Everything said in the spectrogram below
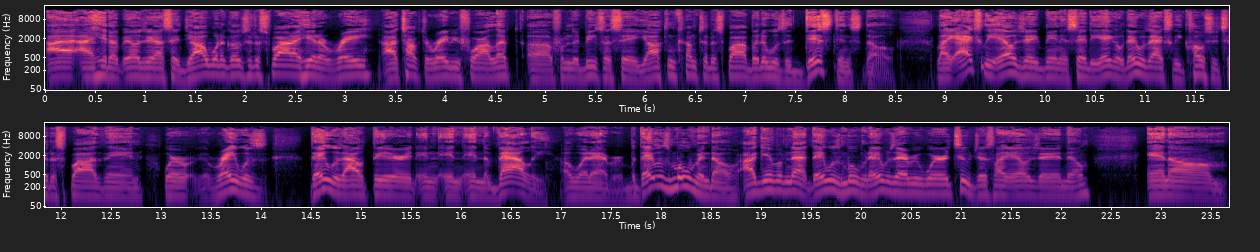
I, I hit up LJ. I said, y'all want to go to the spot? I hit a Ray. I talked to Ray before I left, uh, from the beach. I said, y'all can come to the spot, but it was a distance though. Like actually LJ being in San Diego, they was actually closer to the spot than where Ray was. They was out there in, in, in the valley or whatever, but they was moving though. I give them that. They was moving. They was everywhere too, just like LJ and them. And, um,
